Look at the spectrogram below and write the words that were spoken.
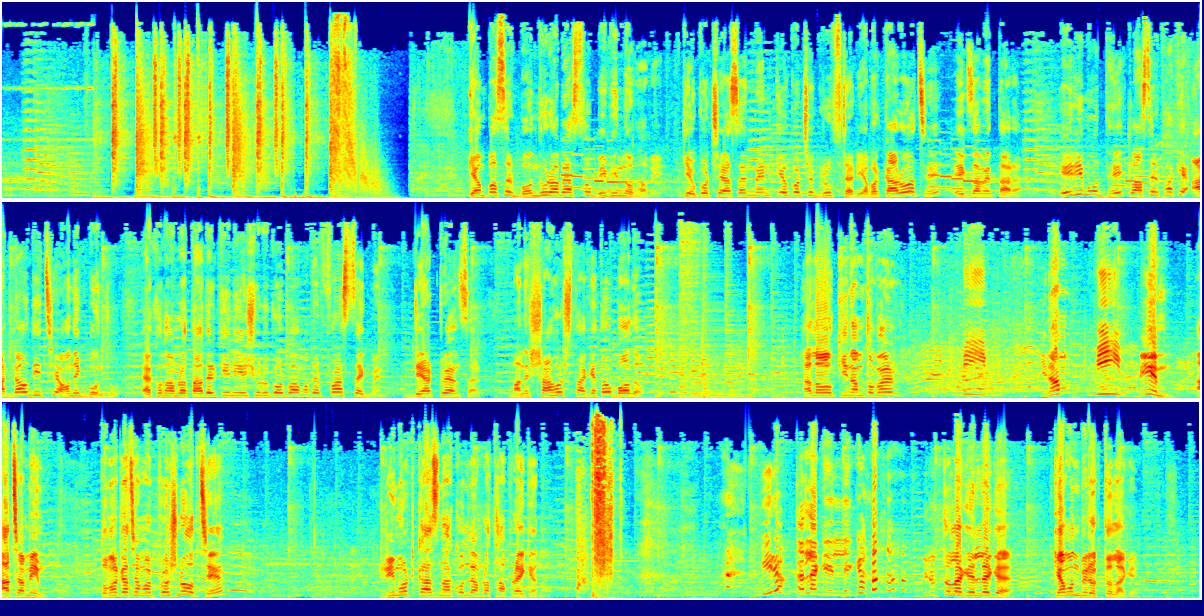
ক্যাম্পাসের বন্ধুরা ব্যস্ত বিভিন্নভাবে। কেউ করছে অ্যাসাইনমেন্ট কেউ করছে গ্রুপ স্টাডি আবার কারও আছে এক্সামের তারা। এরই মধ্যে ক্লাসের ফাঁকে আড্ডাও দিচ্ছে অনেক বন্ধু। এখন আমরা তাদেরকে নিয়ে শুরু করব আমাদের first segment dare to answer মানে সাহস থাকে তো বলো। হ্যালো কি নাম তোমার? মিম। কি নাম? মিম। মিম। আচ্ছা মিম। তোমার কাছে আমার প্রশ্ন হচ্ছে রিমোট কাজ না করলে আমরা থাপড়াই কেন? বিরক্ত লাগে লেগা। বিরক্ত লাগে লেগে? কেমন বিরক্ত লাগে?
